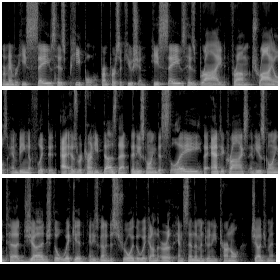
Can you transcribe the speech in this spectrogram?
Remember, he saves his people from persecution, he saves his bride from trials and being afflicted. At his return, he does that. Then he's going to slay the Antichrist and he's going to judge the wicked and he's going to destroy the wicked on the earth and send them into an eternal judgment.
